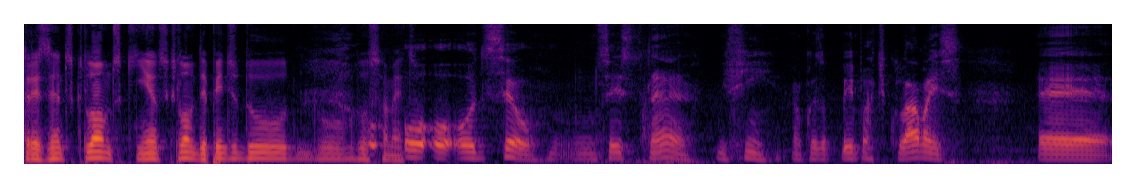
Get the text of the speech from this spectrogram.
300 km, 500 km, depende do, do, do orçamento. Ô, ô, Odisseu, não sei se, né? Enfim, é uma coisa bem particular, mas. É,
